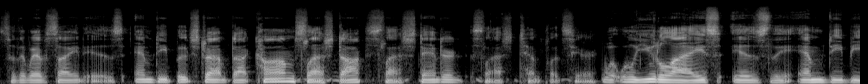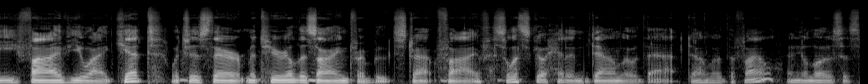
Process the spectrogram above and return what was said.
So the website is mdbootstrap.com slash doc slash standard slash templates here. What we'll utilize is the MDB5 UI kit, which is their material design for Bootstrap 5. So let's go ahead and download that. Download the file, and you'll notice it's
